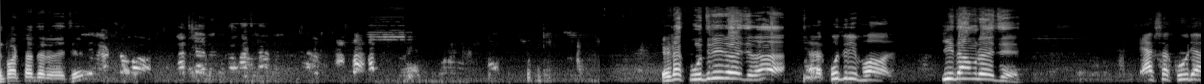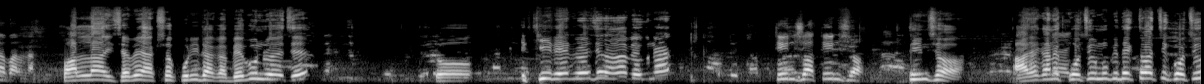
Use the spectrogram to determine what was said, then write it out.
এপারটাতে রয়েছে। এটা কুদরি রয়েছে দাদা? কুদরি ফল। কি দাম রয়েছে? একশো কুড়ি টাকা পাল্লা। পাল্লা হিসাবে একশো কুড়ি টাকা। বেগুন রয়েছে। তো কি রেট রয়েছে দাদা বেগুনের? তিনশো তিনশো। তিনশো। আর এখানে কচুর মুখী দেখতে পাচ্ছি কচু।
